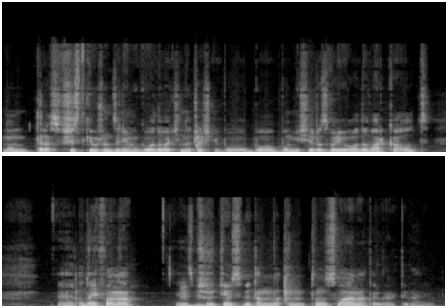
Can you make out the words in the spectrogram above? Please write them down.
mam teraz wszystkie urządzenia mogę ładować jednocześnie, bo, bo, bo mi się rozwaliła ładowarka od, e, od iPhone'a, więc przerzuciłem sobie tam na ten, tą z łana, tak dalej, tak dalej.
